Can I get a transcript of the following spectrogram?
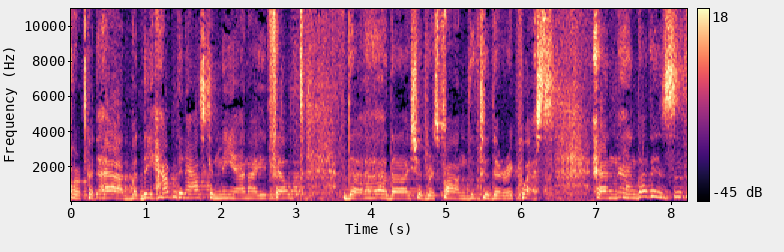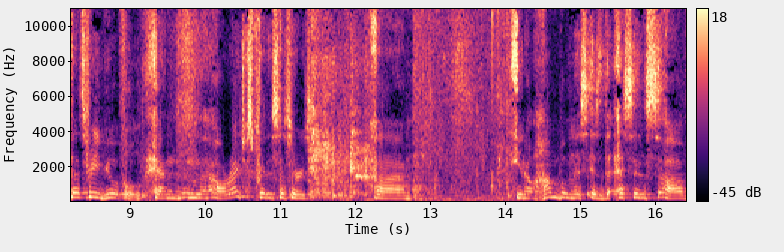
or could add, but they have been asking me, and I felt that, that I should respond to their request. And, and that is that's really beautiful. And our righteous predecessors. Um, you know, humbleness is the essence of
